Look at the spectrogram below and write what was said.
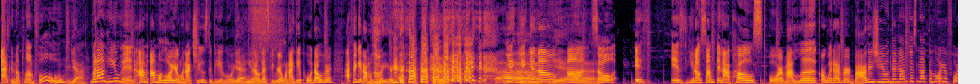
acting a plum fool Yeah. but i'm human i'm i'm a lawyer when i choose to be a lawyer Yes. you know let's be real when i get pulled over i forget i'm a lawyer you, you, you know yeah. um so if if you know something i post or my look or whatever bothers you then i'm just not the lawyer for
